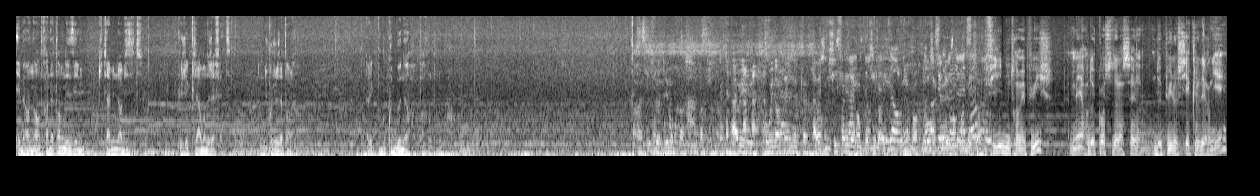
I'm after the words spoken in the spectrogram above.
Et eh bien on est en train d'attendre les élus qui terminent leur visite, que j'ai clairement déjà faite. Donc du coup je les attends là. Avec beaucoup de bonheur par contre pour le coup. de démocratie participative. Ah oui, oui, pour une antenne 4 ah S'il fallait les remplacer par les fonctionnaires, bon, peut-être ça les emplois, mais ça... Philippe d'Outremet-Puiche, maire de Coste de la Selle depuis le siècle dernier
